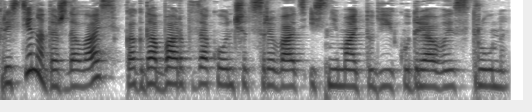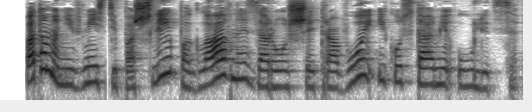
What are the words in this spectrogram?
Кристина дождалась, когда Барт закончит срывать и снимать тугие кудрявые струны. Потом они вместе пошли по главной заросшей травой и кустами улице,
